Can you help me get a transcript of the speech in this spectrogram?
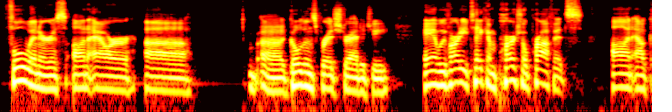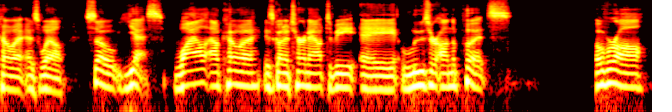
full winners on our uh, uh, golden spread strategy, and we've already taken partial profits on Alcoa as well. So, yes, while Alcoa is going to turn out to be a loser on the puts, overall,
